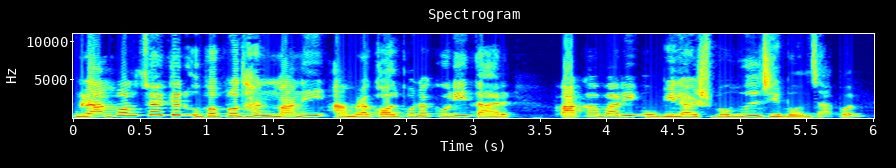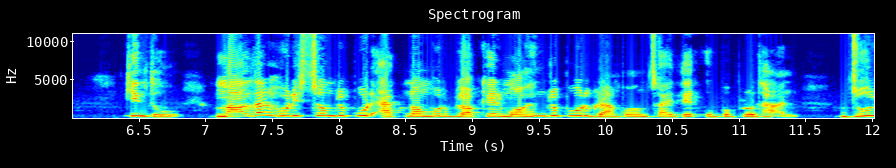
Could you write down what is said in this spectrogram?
গ্রাম পঞ্চায়েতের উপপ্রধান মানেই আমরা কল্পনা করি তার পাকা বাড়ি ও বিলাসবহুল জীবনযাপন। কিন্তু মালদার হরিশ্চন্দ্রপুর এক নম্বর ব্লকের মহেন্দ্রপুর গ্রাম পঞ্চায়েতের উপপ্রধান জুল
